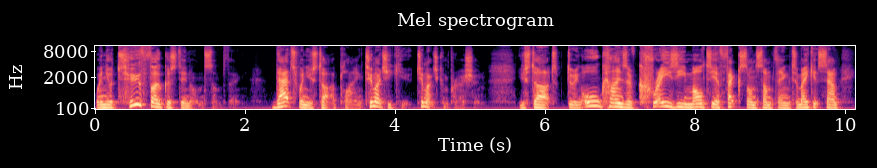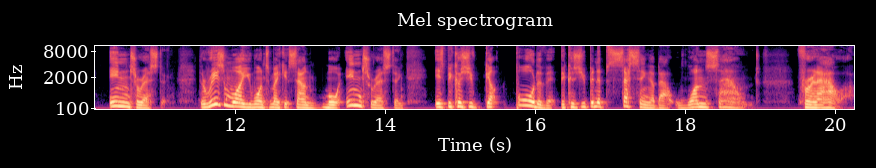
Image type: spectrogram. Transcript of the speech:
when you're too focused in on something, that's when you start applying too much EQ, too much compression. You start doing all kinds of crazy multi effects on something to make it sound interesting. The reason why you want to make it sound more interesting is because you've got bored of it because you've been obsessing about one sound for an hour.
